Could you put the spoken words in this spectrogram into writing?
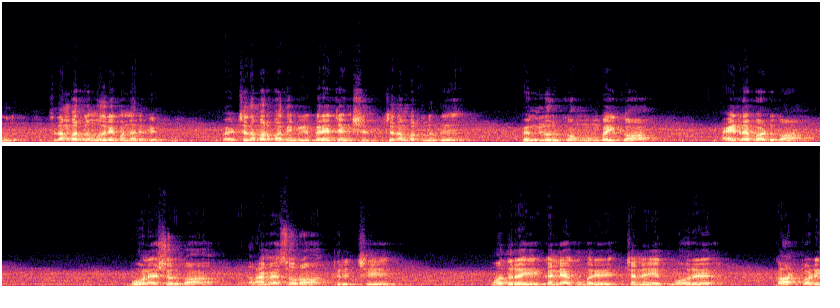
முது சிதம்பரத்தில் முதலை பண்ண இருக்குது இப்போ சிதம்பரம் பார்த்தீங்கன்னா மிகப்பெரிய ஜங்ஷன் சிதம்பரத்துலேருந்து பெங்களூருக்கும் மும்பைக்கும் ஹைதராபாத்துக்கும் புவனேஸ்வருக்கும் ராமேஸ்வரம் திருச்சி மதுரை கன்னியாகுமரி சென்னை எக்மோர் காட்பாடி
